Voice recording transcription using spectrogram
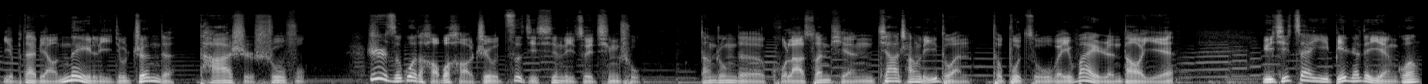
也不代表内里就真的踏实舒服。日子过得好不好，只有自己心里最清楚。当中的苦辣酸甜、家长里短都不足为外人道也。与其在意别人的眼光，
